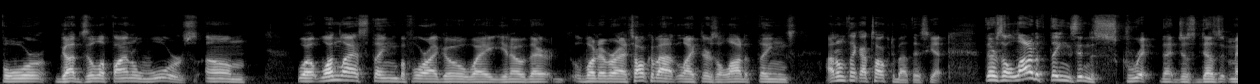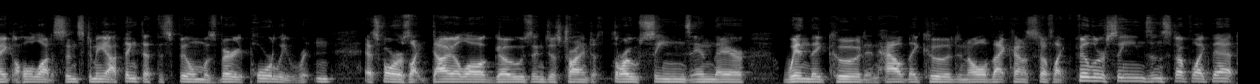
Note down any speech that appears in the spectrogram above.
for Godzilla Final Wars. Um, well, one last thing before I go away, you know, there whatever I talk about, like there's a lot of things. I don't think I talked about this yet there's a lot of things in the script that just doesn't make a whole lot of sense to me. I think that this film was very poorly written as far as like dialogue goes and just trying to throw scenes in there when they could and how they could and all of that kind of stuff like filler scenes and stuff like that.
